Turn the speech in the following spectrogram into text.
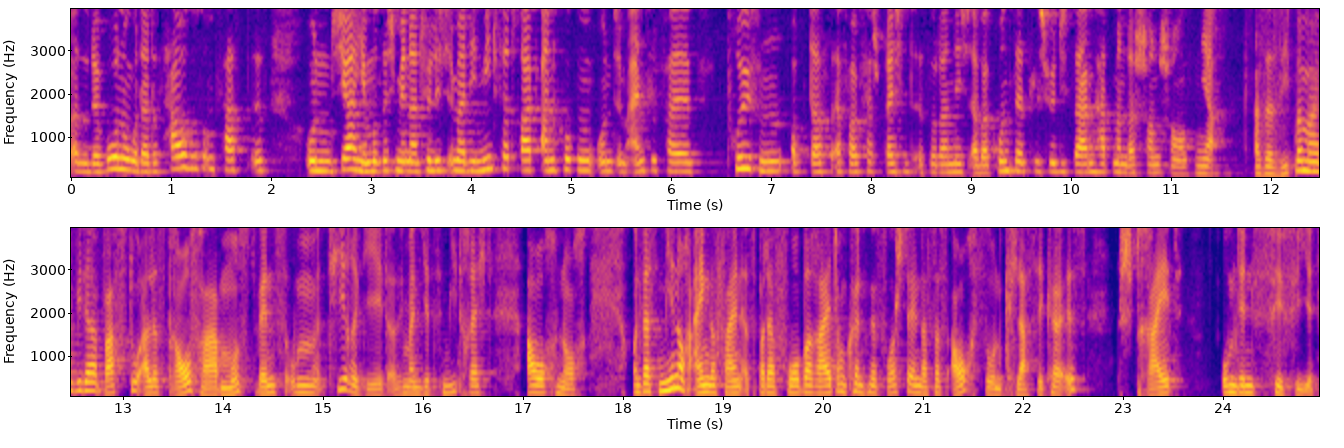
also der Wohnung oder des Hauses umfasst ist. Und ja, hier muss ich mir natürlich immer den Mietvertrag angucken und im Einzelfall prüfen, ob das erfolgversprechend ist oder nicht. Aber grundsätzlich würde ich sagen, hat man da schon Chancen, ja. Also da sieht man mal wieder, was du alles drauf haben musst, wenn es um Tiere geht. Also ich meine, jetzt Mietrecht auch noch. Und was mir noch eingefallen ist bei der Vorbereitung, könnte mir vorstellen, dass das auch so ein Klassiker ist. Streit um den Pfiffi.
